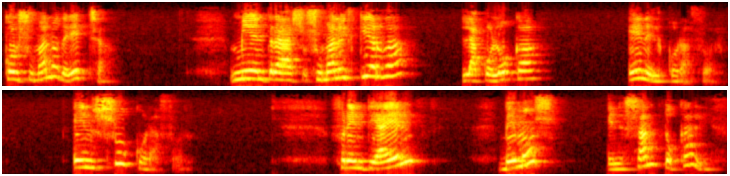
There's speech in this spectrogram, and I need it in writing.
con su mano derecha, mientras su mano izquierda la coloca en el corazón, en su corazón. Frente a él vemos el santo cáliz,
